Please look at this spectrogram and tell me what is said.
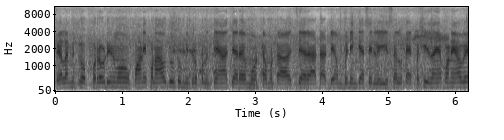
પહેલાં મિત્રો પરવડીનું પાણી પણ આવતું હતું. મિત્રો, પણ ત્યાં અત્યારે મોટા મોટા અત્યારે આડા ડેમ બની ગયા છે એટલે એ સલકાય પછી જ અહીંયા પાણી આવે.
